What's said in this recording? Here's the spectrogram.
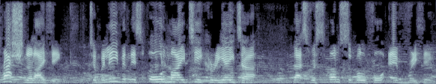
rational, I think, to believe in this almighty creator that's responsible for everything.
